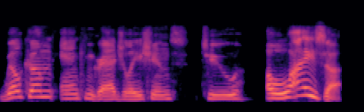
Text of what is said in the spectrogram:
Welcome and congratulations to Eliza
